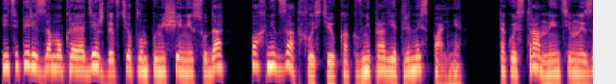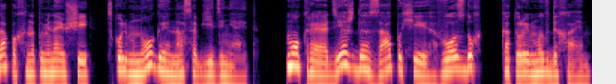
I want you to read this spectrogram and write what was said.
и теперь из-за мокрой одежды в теплом помещении суда — Пахнет затхлостью, как в непроветренной спальне. Такой странный интимный запах, напоминающий, сколь многое нас объединяет. Мокрая одежда, запахи, воздух, который мы вдыхаем.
